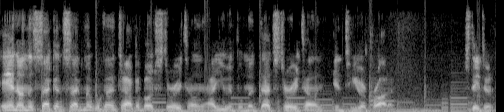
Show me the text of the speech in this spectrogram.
And on the second segment, we're going to talk about storytelling, how you implement that storytelling into your product. Stay tuned.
